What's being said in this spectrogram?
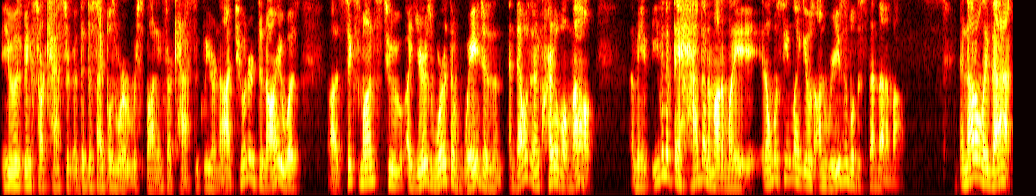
he was being sarcastic or the disciples were responding sarcastically or not. 200 denarii was uh, six months to a year's worth of wages, and, and that was an incredible amount. I mean, even if they had that amount of money, it almost seemed like it was unreasonable to spend that amount. And not only that,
